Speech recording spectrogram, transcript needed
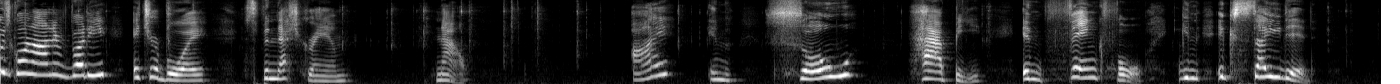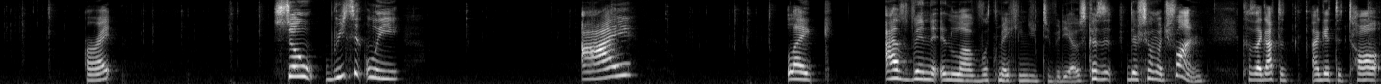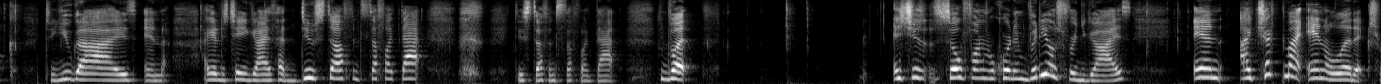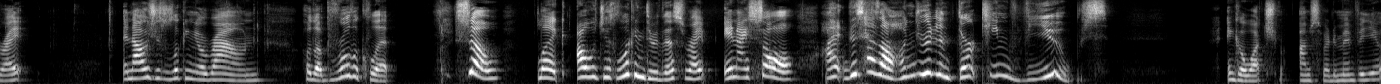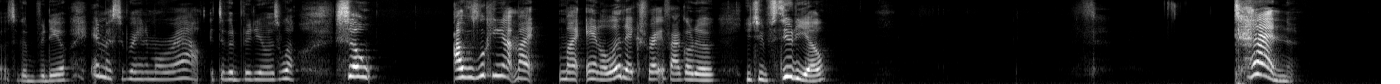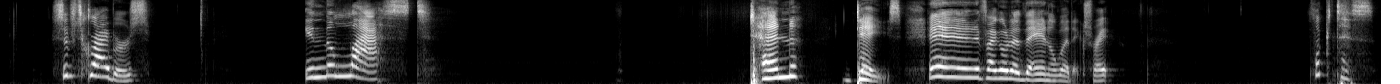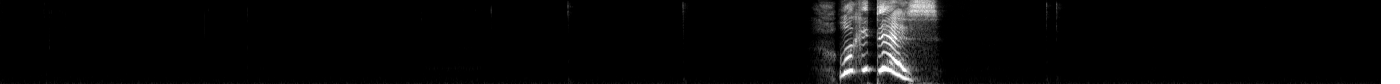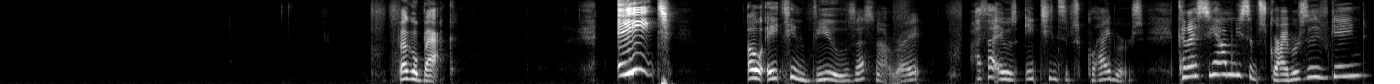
what's going on, everybody? It's your boy, Spinesh Graham. Now, I am so happy and thankful and excited. All right? So, recently, I like I've been in love with making YouTube videos because they're so much fun. Because I got to I get to talk to you guys and I get to show you guys how to do stuff and stuff like that. do stuff and stuff like that. But it's just so fun recording videos for you guys. And I checked my analytics, right? And I was just looking around. Hold up, roll the clip. So, like, I was just looking through this, right? And I saw I this has 113 views and go watch I'm Spider Man video. It's a good video. And my Super Animal Royale. It's a good video as well. So I was looking at my, my analytics, right? If I go to YouTube Studio, 10 subscribers in the last 10 days. And if I go to the analytics, right? Look at this. Look at this! If I go back. Eight! Oh, 18 views. That's not right. I thought it was 18 subscribers. Can I see how many subscribers they've gained?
